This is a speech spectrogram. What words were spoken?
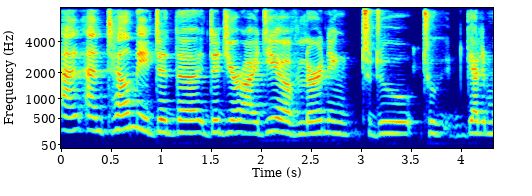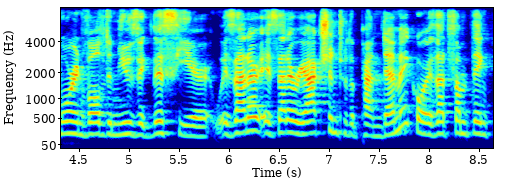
And and tell me, did the did your idea of learning to do to get more involved in music this year is that a is that a reaction to the pandemic or is that something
